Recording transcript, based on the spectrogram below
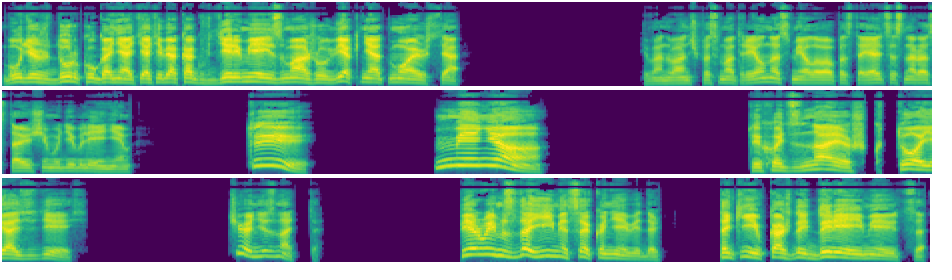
Будешь дурку гонять, я тебя как в дерьме измажу, век не отмоешься. Иван Иванович посмотрел на смелого постояльца с нарастающим удивлением. — Ты? Меня? Ты хоть знаешь, кто я здесь? Чего не знать-то? Первый мздоимец эко невидаль. Такие в каждой дыре имеются.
